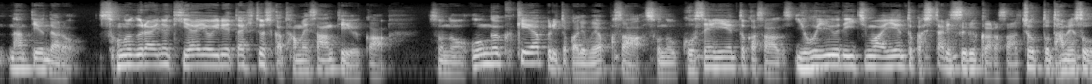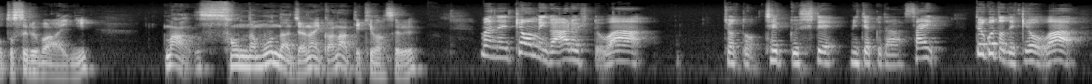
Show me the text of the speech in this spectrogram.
なんて言うんだろう。そのぐらいの気合を入れた人しか試さんっていうか、その音楽系アプリとかでもやっぱさ、その5000円とかさ、余裕で1万円とかしたりするからさ、ちょっと試そうとする場合に。まあ、そんなもんなんじゃないかなって気はする。まあね、興味がある人は、ちょっとチェックしてみてください。ということで今日は、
